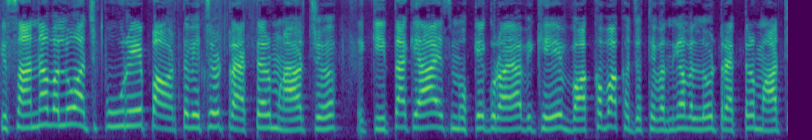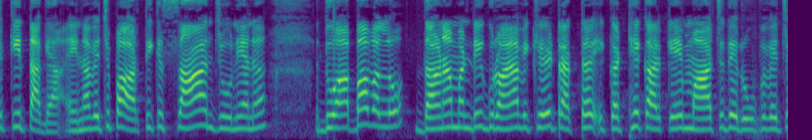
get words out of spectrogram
ਕਿਸਾਨਾਂ ਵੱਲੋਂ ਅੱਜ ਪੂਰੇ ਭਾਰਤ ਵਿੱਚ ਟਰੈਕਟਰ ਮਾਰਚ ਕੀਤਾ ਗਿਆ। ਇਸ ਮੌਕੇ ਗੁਰਾਇਆ ਵਿਖੇ ਵੱਖ-ਵੱਖ ਜਥੇਬੰਦੀਆਂ ਵੱਲੋਂ ਟਰੈਕਟਰ ਮਾਰਚ ਕੀਤਾ ਗਿਆ। ਇਹਨਾਂ ਵਿੱਚ ਭਾਰਤੀ ਕਿਸਾਨ ਯੂਨੀਅਨ ਦੁਆਬਾ ਵੱਲੋਂ ਦਾਣਾ ਮੰਡੀ ਗੁਰਾਇਆ ਵਿਖੇ ਟਰੈਕਟਰ ਇਕੱਠੇ ਕਰਕੇ ਮਾਰਚ ਦੇ ਰੂਪ ਵਿੱਚ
